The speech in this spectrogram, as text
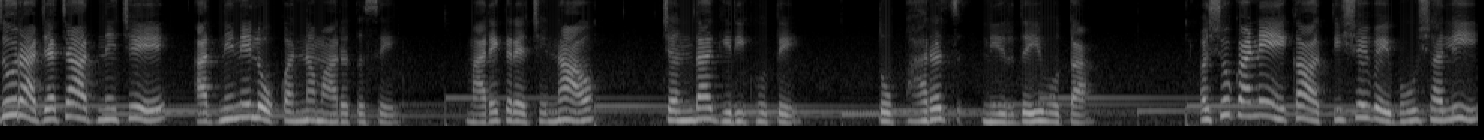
जो राजाच्या आज्ञेचे आज्ञेने लोकांना मारत असे. मारेकऱ्याचे नाव चंदागिरीक होते. तो फारच निर्दयी होता. अशोकाने एका अतिशय वैभवशाली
